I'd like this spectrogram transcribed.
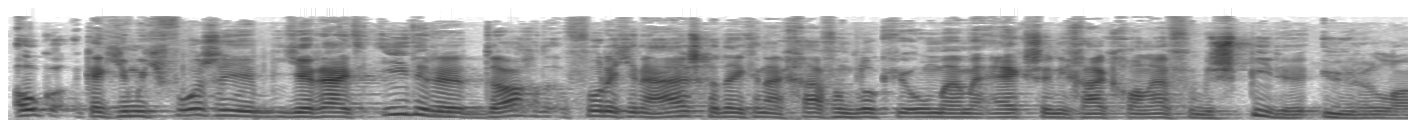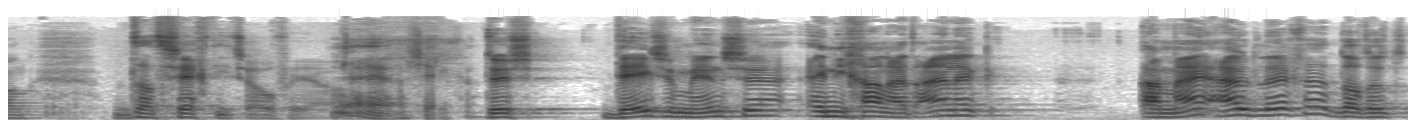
Ook, kijk, je moet je voorstellen, je, je rijdt iedere dag, voordat je naar huis gaat, denk je, nou, ik ga even een blokje om bij mijn ex en die ga ik gewoon even bespieden, urenlang. Dat zegt iets over jou. Ja, ja, zeker. Dus deze mensen, en die gaan uiteindelijk aan mij uitleggen dat het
